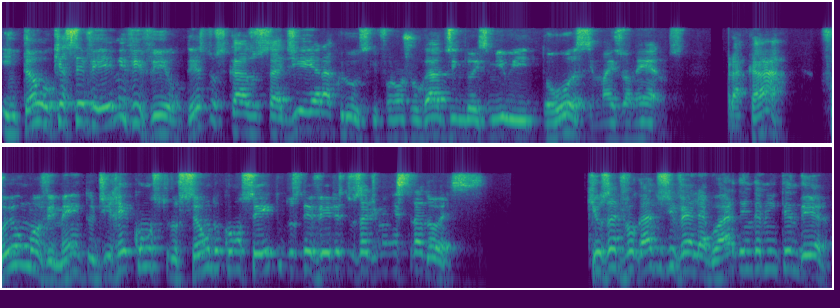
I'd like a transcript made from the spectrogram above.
Então, o que a CVM viveu, desde os casos Sadia e Aracruz, que foram julgados em 2012, mais ou menos, para cá, foi um movimento de reconstrução do conceito dos deveres dos administradores, que os advogados de velha guarda ainda não entenderam.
